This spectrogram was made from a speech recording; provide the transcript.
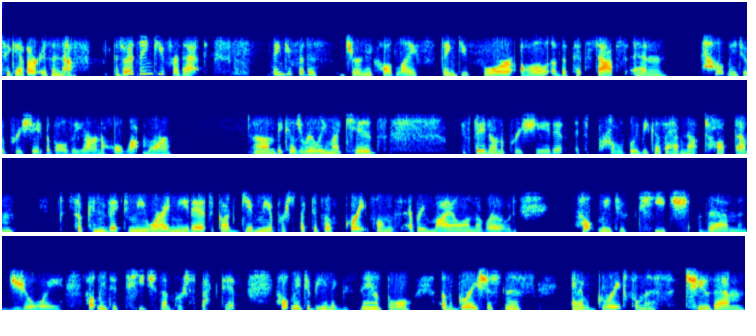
together is enough. And so I thank you for that. Thank you for this journey called life. Thank you for all of the pit stops and help me to appreciate the balls of yarn a whole lot more. Um, because really, my kids if they don't appreciate it, it's probably because I have not taught them. So convict me where I need it. God, give me a perspective of gratefulness every mile on the road. Help me to teach them joy. Help me to teach them perspective. Help me to be an example of graciousness and of gratefulness to them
